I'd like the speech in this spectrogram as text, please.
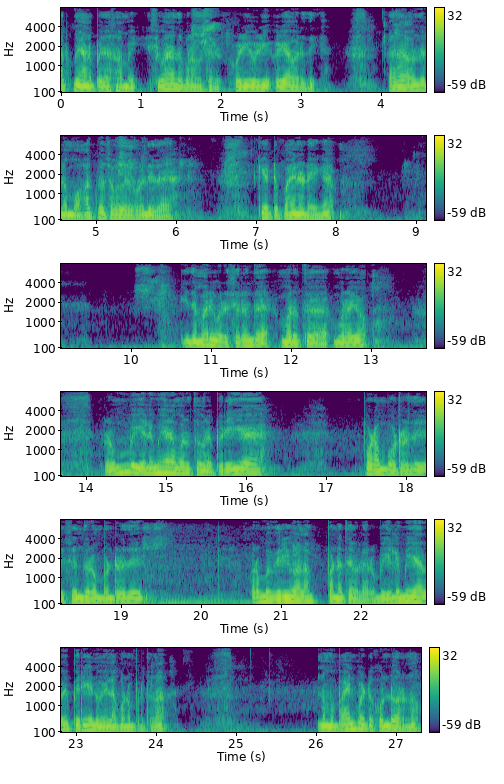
ஆத்மையான பிதாசாமி சிவானந்த பரமசர் வழி வழி வழியாக வருது. அதனால் வந்து நம்ம ஆத்ம சகோதரர்கள் வந்து இதை கேட்டு பயனடைங்க. இந்த மாதிரி ஒரு சிறந்த மருத்துவ முறையும் ரொம்ப எளிமையான மருத்துவ முறை பெரிய புடம் போடுறது செந்துரம் பண்ணுறது ரொம்ப விரிவாலாம் பண்ண தேவையில்லை. ரொம்ப எளிமையாகவே பெரிய நோயெல்லாம் குணப்படுத்தலாம். நம்ம பயன்பாட்டு கொண்டு வரணும்.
